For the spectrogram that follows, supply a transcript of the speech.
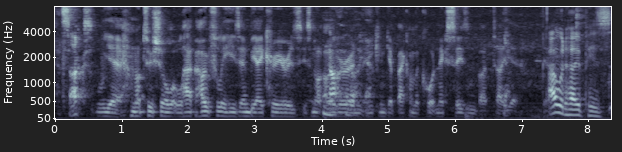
that sucks. well, yeah, I'm not too sure what will happen. Hopefully his NBA career is, is not Not over, over, and yeah. he can get back on the court next season. But uh, yeah. I would hope his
